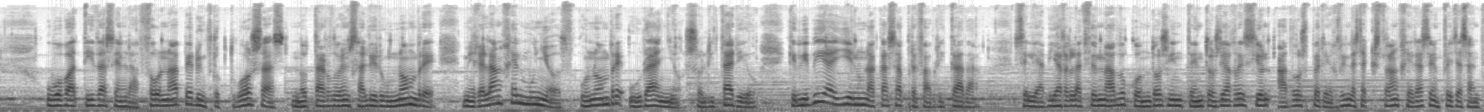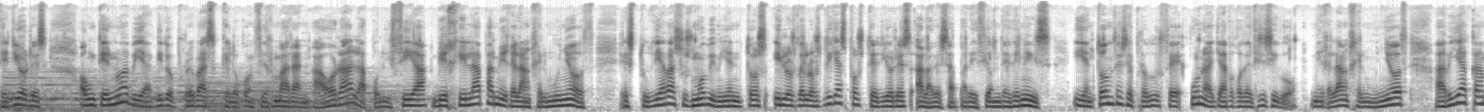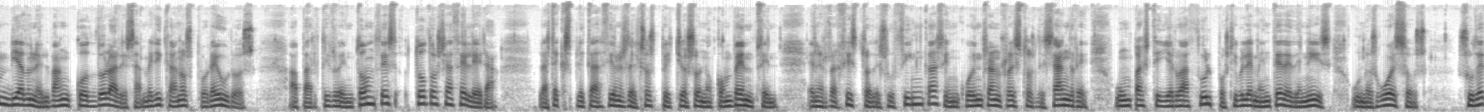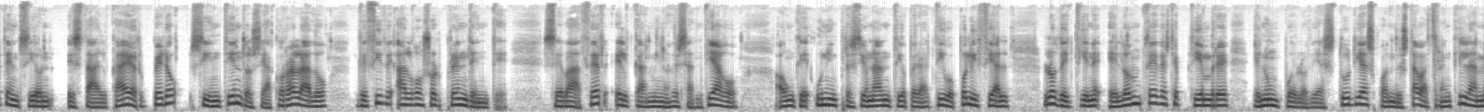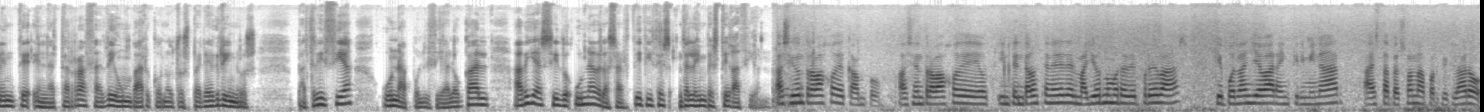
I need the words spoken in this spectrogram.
Hubo batidas en la zona, pero infructuosas. No tardó en salir un nombre, Miguel Ángel Muñoz, un hombre huraño, solitario, que vivía allí en una casa prefabricada. Se le había relacionado con dos intentos de agresión a dos peregrinas extranjeras en fechas anteriores, aunque no había habido pruebas que lo confirmaran. Ahora la policía vigilaba a Miguel Ángel Muñoz, estudiaba sus movimientos y los de los días posteriores a la desaparición de Denise, y entonces se produce un hallazgo decisivo. Miguel Ángel Muñoz había cambiado en el banco dólares americanos por euros. A partir de entonces todo se acelera. Las explicaciones del sospechoso no convencen. En el registro de su finca se encuentran restos de sangre, un pastillero azul posiblemente de Denise, unos huesos. Su detención está al caer, pero sintiéndose acorralado, decide algo sorprendente. Se va a hacer el Camino de Santiago, aunque un impresionante operativo policial lo detiene el 11 de septiembre en un pueblo de Asturias cuando estaba tranquilamente en la terraza de un bar con otros peregrinos. Patricia, una policía local, había sido una de las artífices de la investigación. Ha sido un trabajo de campo, ha sido un trabajo de intentar obtener el mayor número de pruebas que puedan llevar a incriminar a esta persona, porque claro,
